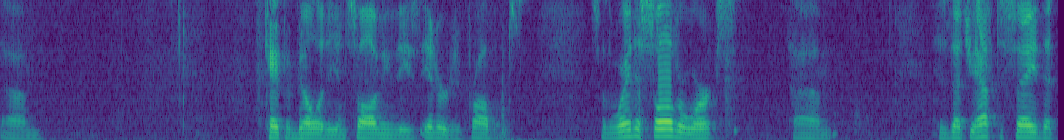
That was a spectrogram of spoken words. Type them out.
um, capability in solving these iterative problems. So the way the solver works um, is that you have to say that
